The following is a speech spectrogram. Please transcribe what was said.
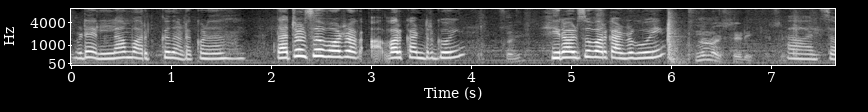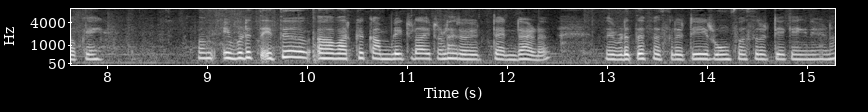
ഇവിടെ എല്ലാം വർക്ക് നടക്കുന്നത് that also work under going? Here also work under going ആ ഇറ്റ്സ് ഓക്കെ അപ്പം ഇവിടുത്തെ ഇത് വർക്ക് കംപ്ലീറ്റഡ് ആയിട്ടുള്ള ഒരു ടെന്റാണ് ഇവിടുത്തെ ഫെസിലിറ്റി റൂം ഫെസിലിറ്റി ഒക്കെ എങ്ങനെയാണ്?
